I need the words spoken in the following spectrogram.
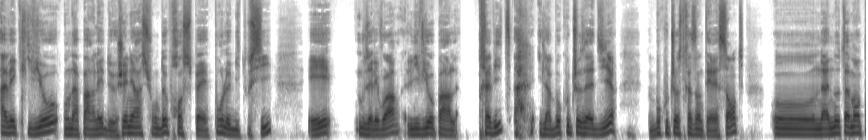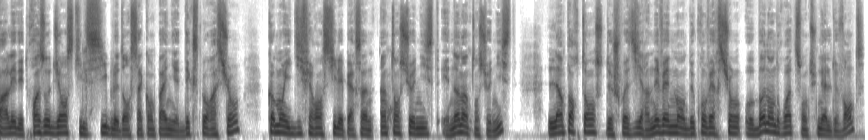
Avec Livio, on a parlé de génération de prospects pour le B2C. Et vous allez voir, Livio parle très vite. Il a beaucoup de choses à dire, beaucoup de choses très intéressantes. On a notamment parlé des trois audiences qu'il cible dans sa campagne d'exploration, comment il différencie les personnes intentionnistes et non intentionnistes, l'importance de choisir un événement de conversion au bon endroit de son tunnel de vente,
